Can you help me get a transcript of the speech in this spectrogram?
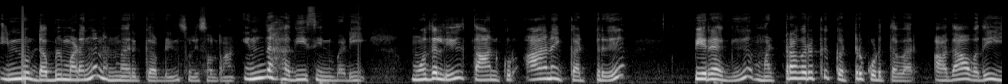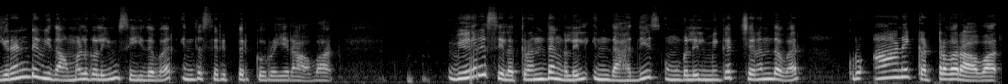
இன்னும் டபுள் மடங்கு நன்மை இருக்குது அப்படின்னு சொல்லி சொல்கிறாங்க இந்த ஹதீஸின் படி முதலில் தான் குர்ஆனை கற்று பிறகு மற்றவருக்கு கற்றுக் கொடுத்தவர். அதாவது இரண்டு வித அமல்களையும் செய்தவர் இந்த சிறப்பிற்குரியர் ஆவார் வேறு சில கிரந்தங்களில் இந்த ஹதீஸ் உங்களில் மிகச் சிறந்தவர் குர்ஆனை கற்றவர் ஆவார்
